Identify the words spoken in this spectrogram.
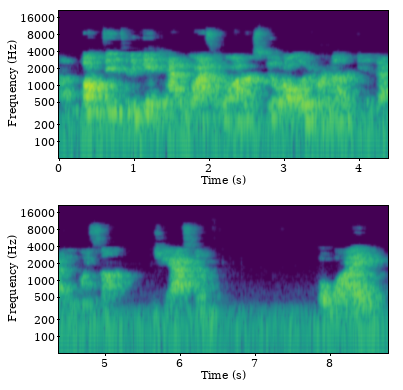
uh, bumped into the kid that had a glass of water, spilled all over another kid, actually my son. And she asked him, Well, why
